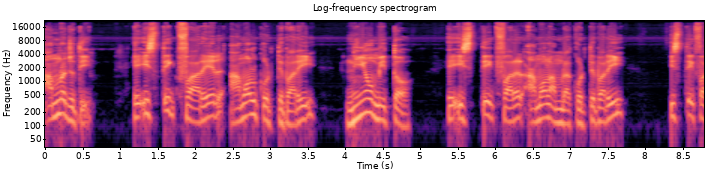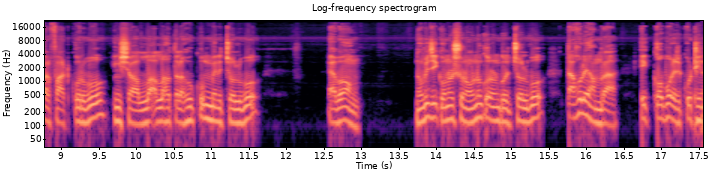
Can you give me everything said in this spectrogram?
আমরা যদি এই ইস্তিকফারের আমল করতে পারি, নিয়মিত এই ইস্তিকফারের আমল আমরা করতে পারি ইস্তিকফার পাঠ করব, ইনশাআল্লাহ আল্লাহ তালা হুকুম মেনে চলবো এবং নবীজিকে অনুসরণ অনুকরণ করে চলবো, তাহলে আমরা এই কবরের কঠিন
